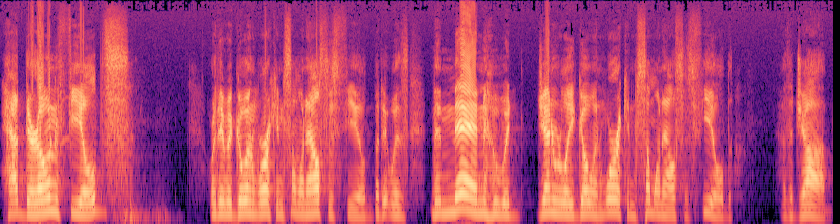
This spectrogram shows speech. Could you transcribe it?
had their own fields or they would go and work in someone else's field, but it was the men who would generally go and work in someone else's field as a job.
